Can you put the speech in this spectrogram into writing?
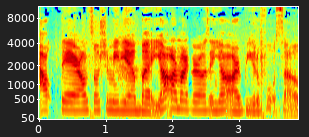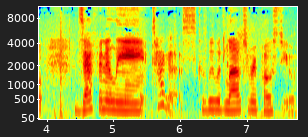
out there on social media but y'all are my girls and y'all are beautiful so definitely tag us because we would love to repost you.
